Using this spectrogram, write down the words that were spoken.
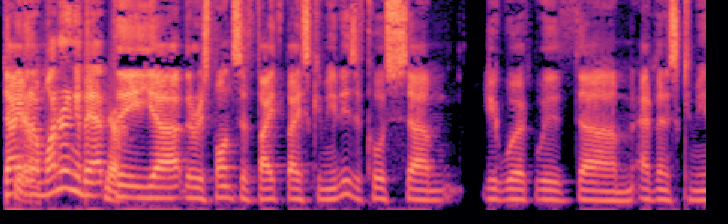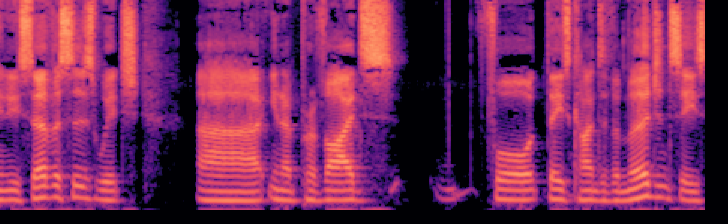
David, yeah. I'm wondering about yeah. the uh, the response of faith based communities. Of course, um, you work with um, Adventist Community Services, which uh, you know provides for these kinds of emergencies.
